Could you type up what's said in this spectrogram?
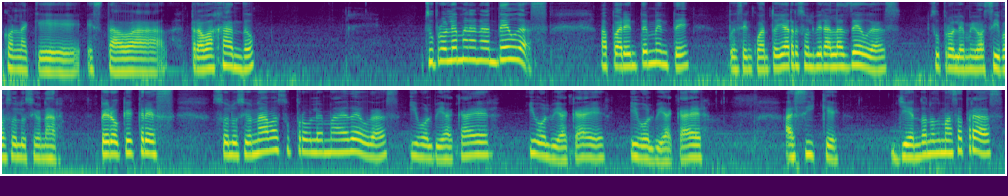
con la que estaba trabajando, su problema eran las deudas. Aparentemente, pues en cuanto ella resolviera las deudas, su problema iba, iba a solucionar. Pero ¿qué crees? Solucionaba su problema de deudas y volvía a caer, y volvía a caer, y volvía a caer. Así que, yéndonos más atrás,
